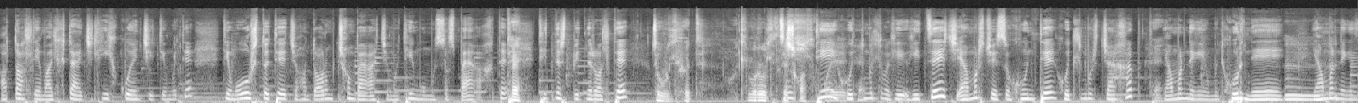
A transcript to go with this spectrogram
одоо л тийм олигтой ажил хийхгүй юм ч гэдэг юм уу те. Тийм өөртөө те жоохон дурамчхан байгаа ч юм уу тийм хүмүүс бас байгаа ах те. Тэднэрт бид нар бол те зөвлөхөд хөдөлмөрүүл хизээш болохгүй. Тийм хөдөлмөр хизээч ямар ч байсан хүн те хөдөлмөрж яхад ямар нэгэн юмд хүрнэ. Ямар нэгэн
